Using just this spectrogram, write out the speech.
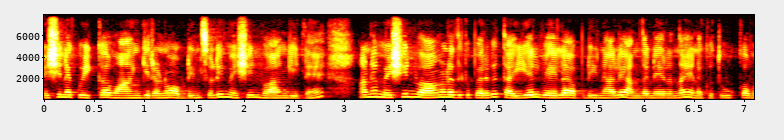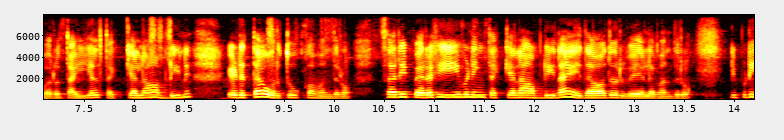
மிஷினை குயிக்காக வாங்கிடணும் அப்படின்னு சொல்லி மிஷின் வாங்கிட்டேன். ஆனால் மிஷின் வாங்கினதுக்கு பிறகு தையல் வேலை அப்படின்னாலே அந்த நேரம் தான் எனக்கு தூக்கம் வரும். தையல் தைக்கலாம் அப்படின்னு எடுத்தால் ஒரு தூக்கம் வந்துடும் சரி பிறகு ஈவினிங் தைக்கலாம் அப்படின்னா ஏதாவது ஒரு வேலை வந்துடும் இப்படி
